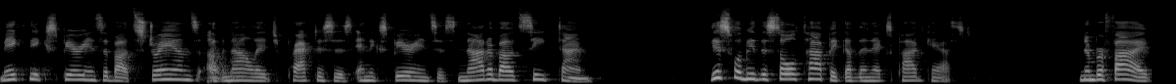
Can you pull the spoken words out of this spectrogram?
Make the experience about strands of knowledge, practices, and experiences, not about seat time. This will be the sole topic of the next podcast. Number five,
